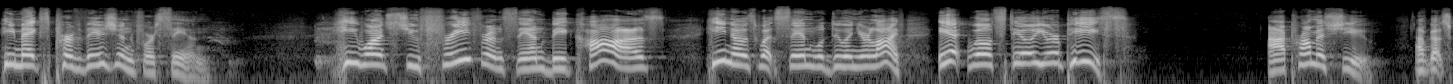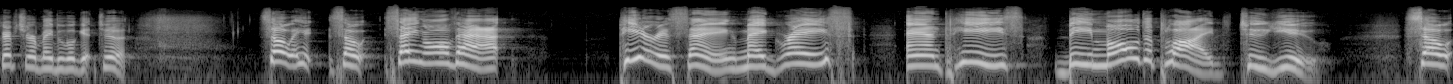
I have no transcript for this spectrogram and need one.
He makes provision for sin. He wants you free from sin because he knows what sin will do in your life. It will steal your peace. I promise you. I've got scripture, maybe we'll get to it. So, so saying all that, Peter is saying, May grace and peace be multiplied to you. So,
